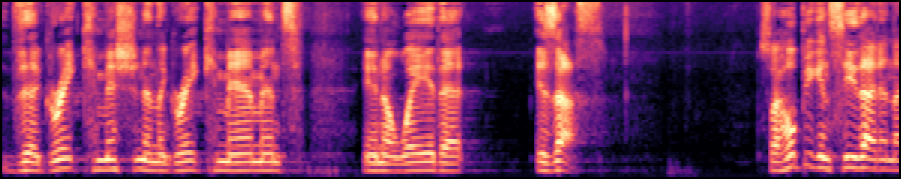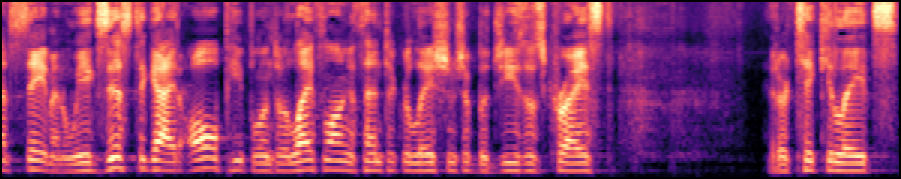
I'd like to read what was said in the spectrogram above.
the Great Commission and the Great Commandment in a way that is us. So I hope you can see that in that statement. We exist to guide all people into a lifelong, authentic relationship with Jesus Christ. It articulates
